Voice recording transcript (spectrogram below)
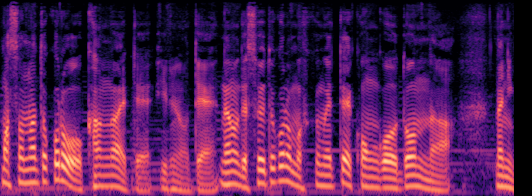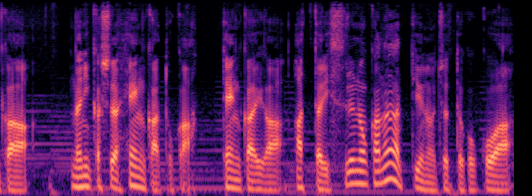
まあそんなところを考えているので、なのでそういうところも含めて今後どんな何か、何かしら変化とか展開があったりするのかなっていうのをちょっとここは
